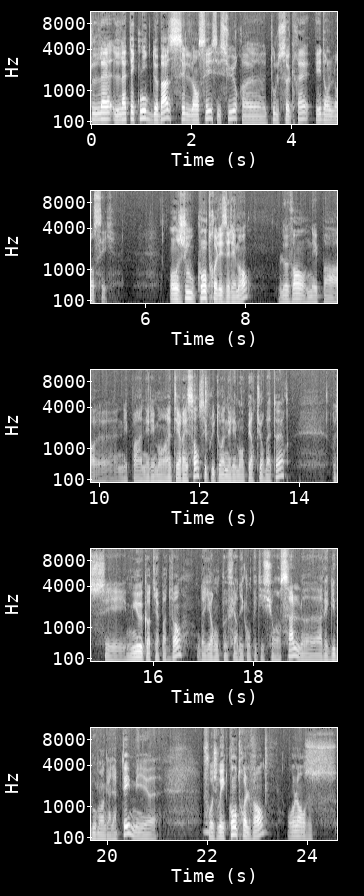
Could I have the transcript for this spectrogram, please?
la, technique de base, c'est le lancer, c'est sûr. euh, tout le secret est dans le lancer. On joue contre les éléments. Le vent n'est pas, euh, un élément intéressant, c'est plutôt un élément perturbateur. C'est mieux quand il n'y a pas de vent. D'ailleurs, on peut faire des compétitions en salle euh, avec des boomerangs adaptés, mais il faut jouer contre le vent. On lance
